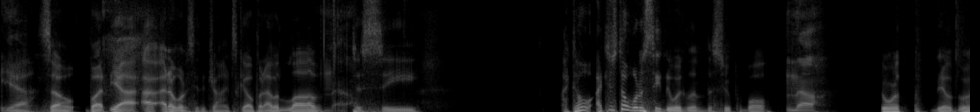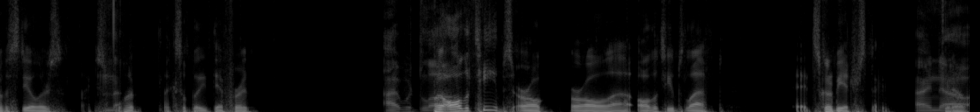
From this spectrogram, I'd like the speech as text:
yeah. So, but yeah, I, I don't want to see the Giants go, but I would love No. to see. I don't. I just don't want to see New England in the Super Bowl, No, nor you know, nor the Steelers. I just No. want like something different. I would love. But all the teams are all are all uh, all the teams left. It's going to be interesting. I know. know.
